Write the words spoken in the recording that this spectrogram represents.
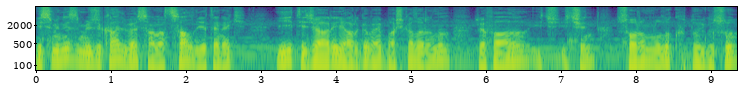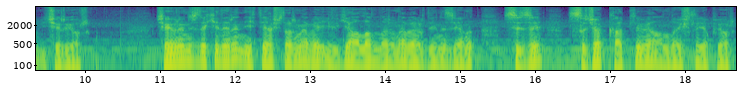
İsminiz müzikal ve sanatsal yetenek, iyi ticari yargı ve başkalarının refahı iç- için sorumluluk duygusu içeriyor. Çevrenizdekilerin ihtiyaçlarına ve ilgi alanlarına verdiğiniz yanıt sizi sıcak kalpli ve anlayışlı yapıyor.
